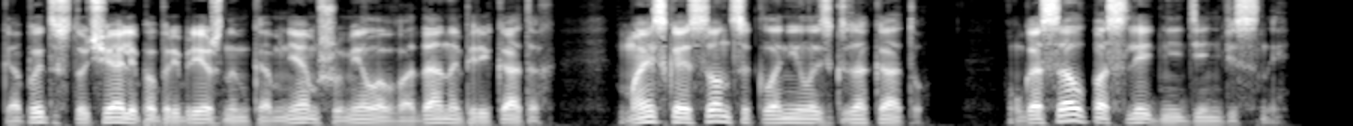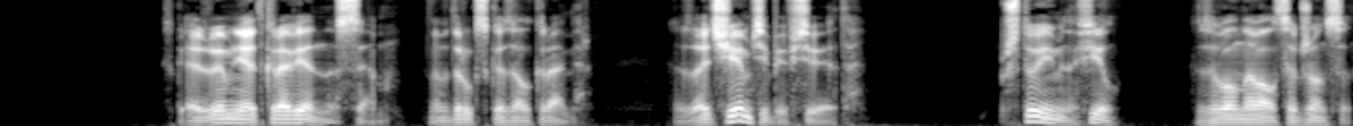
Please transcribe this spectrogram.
Копыта стучали по прибрежным камням, шумела вода на перекатах. Майское солнце клонилось к закату. Угасал последний день весны. «Скажи мне откровенно, Сэм», — вдруг сказал Крамер. «Зачем тебе все это?» «Что именно, Фил?» — заволновался Джонсон.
